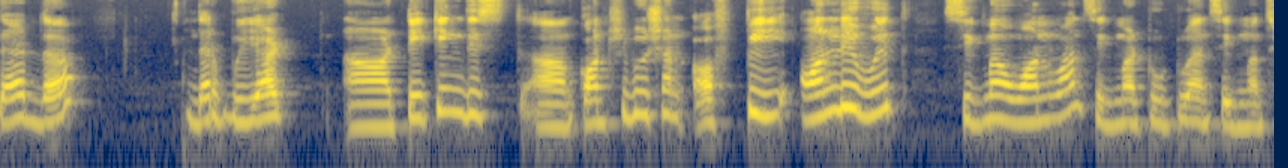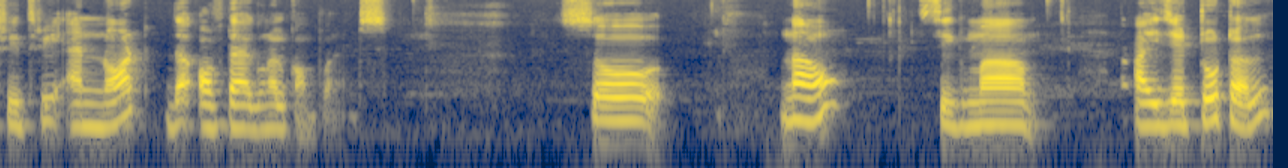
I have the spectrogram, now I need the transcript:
that the that we are uh, taking this uh, contribution of p only with sigma 1 1 sigma 2 2 and sigma 3 3 and not the off diagonal components. So now sigma ij total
